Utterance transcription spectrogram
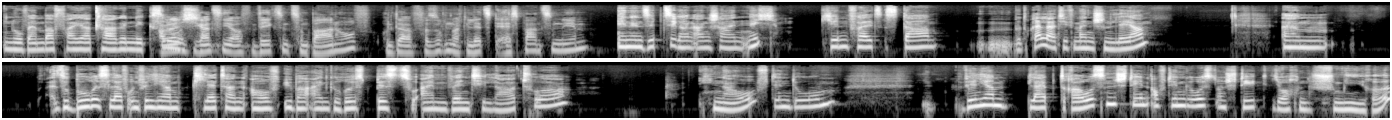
Novemberfeiertage, nix Aber wenn nicht die los. ganzen hier auf dem Weg sind zum Bahnhof und da versuchen noch die letzte S-Bahn zu nehmen. In den 70ern anscheinend nicht. Jedenfalls ist da mm, relativ menschenleer. Ähm, also Borislav und William klettern auf über ein Gerüst bis zu einem Ventilator hinauf, den Dom. William bleibt draußen stehen auf dem Gerüst und steht Jochen Schmiere.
